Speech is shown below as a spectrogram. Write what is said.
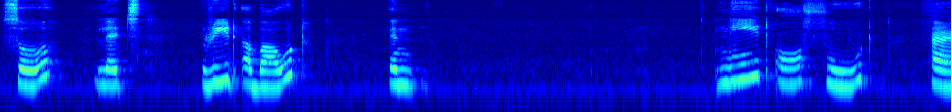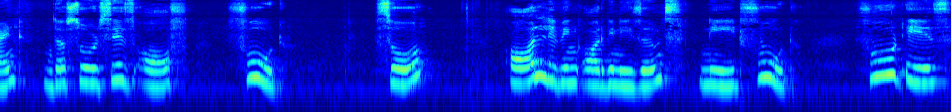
So let's read about in need of food and the sources of food. So all living organisms need food. Food is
